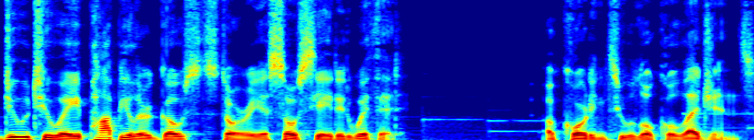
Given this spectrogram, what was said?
due to a popular ghost story associated with it. According to local legends,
